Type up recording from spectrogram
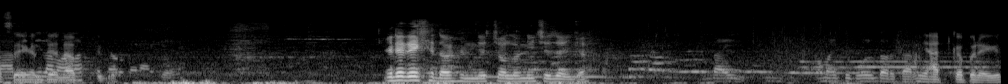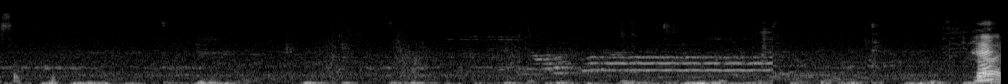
আছে এখান থেকে লাভ দিব। এটা রেখে দাও এখান দিয়ে চলো নিচে জায়গা। ভাই আমার একটু গোল দরকার। আমি আটকা পড়ে গেছি। হ্যাঁ?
